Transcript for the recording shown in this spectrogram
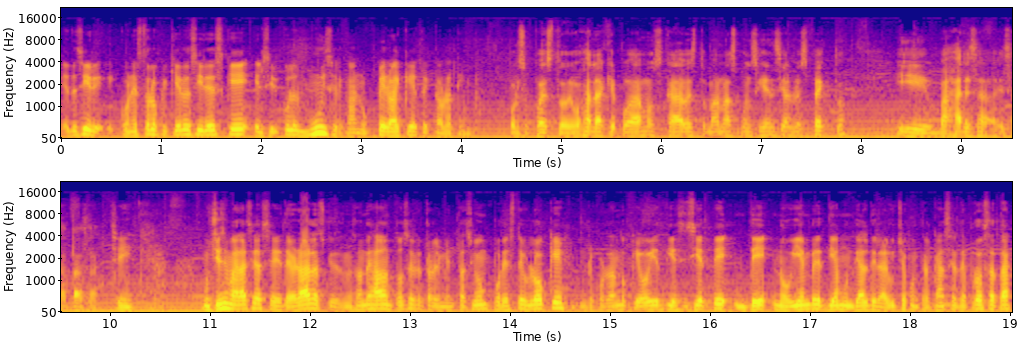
Es decir, con esto lo que quiero decir es que el círculo es muy cercano, pero hay que detectarlo a tiempo. Por supuesto, ojalá que podamos cada vez tomar más conciencia al respecto y bajar esa, esa tasa. Sí. Muchísimas gracias eh, de verdad a los que nos han dejado entonces retroalimentación por este bloque, recordando que hoy es 17 de noviembre, Día Mundial de la Lucha contra el Cáncer de Próstata.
